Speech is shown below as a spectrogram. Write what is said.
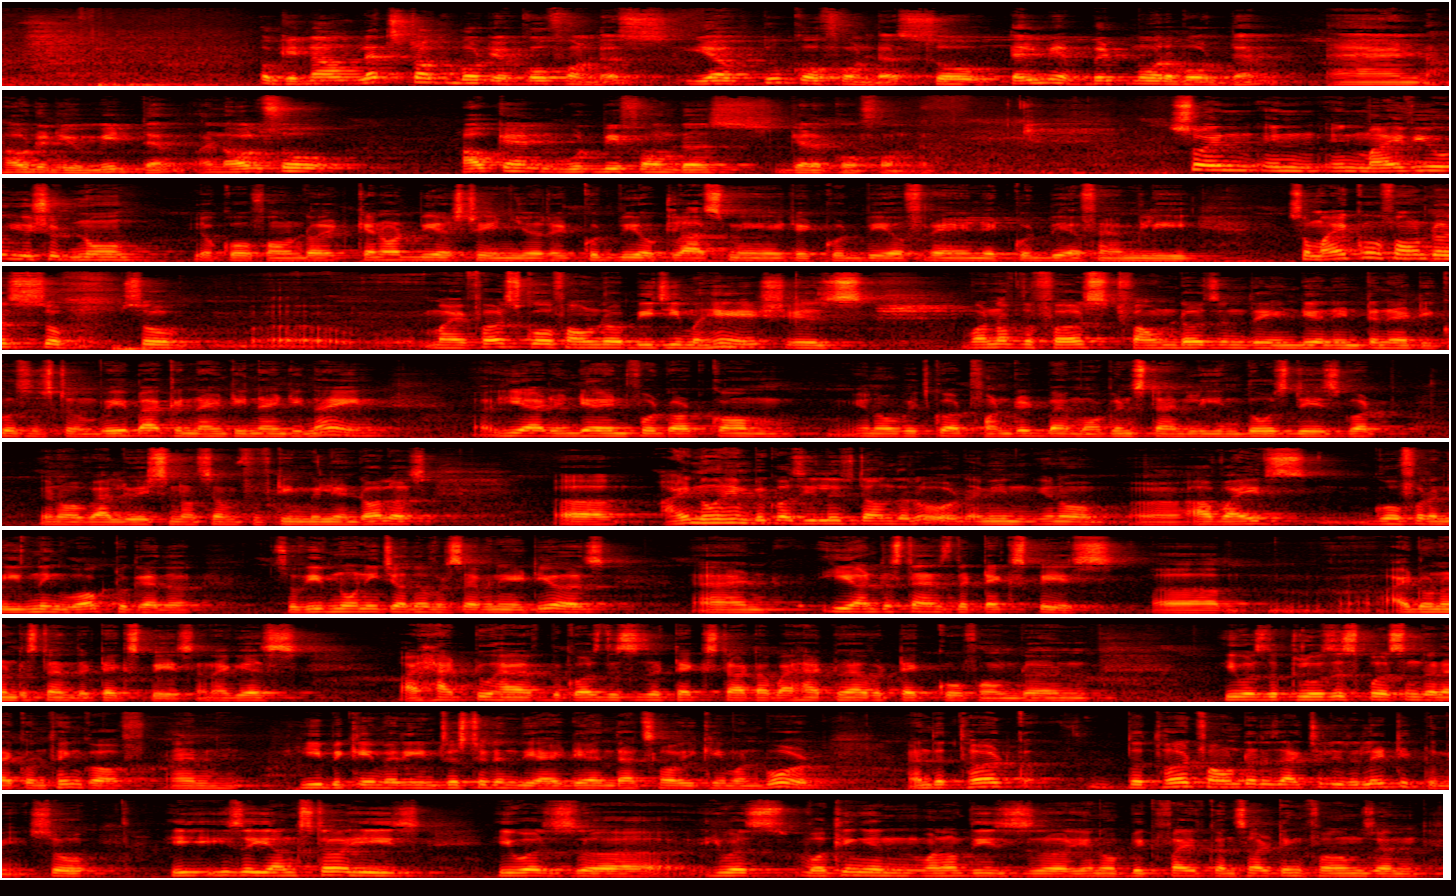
Okay, now let's talk about your co-founders. You have two co-founders, so tell me a bit more about them and how did you meet them, and also how can would-be founders get a co-founder? So, in, in in my view, you should know your co-founder. It cannot be a stranger. It could be your classmate. It could be a friend. It could be a family. So, my co-founders. So, so uh, my first co-founder, BG Mahesh, is one of the first founders in the Indian internet ecosystem way back in 1999 uh, he had IndiaInfo.com, you know, which got funded by Morgan Stanley. In those days, got you know valuation of some 15 million dollars. Uh, I know him because he lives down the road. I mean, you know, uh, our wives go for an evening walk together, so we've known each other for seven, eight years, and he understands the tech space. Uh, I don't understand the tech space, and I guess I had to have because this is a tech startup. I had to have a tech co-founder and he was the closest person that I can think of, and he became very interested in the idea, and that's how he came on board. And the third, the third founder is actually related to me. So he, he's a youngster. He's he was uh, he was working in one of these uh, you know big five consulting firms, and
